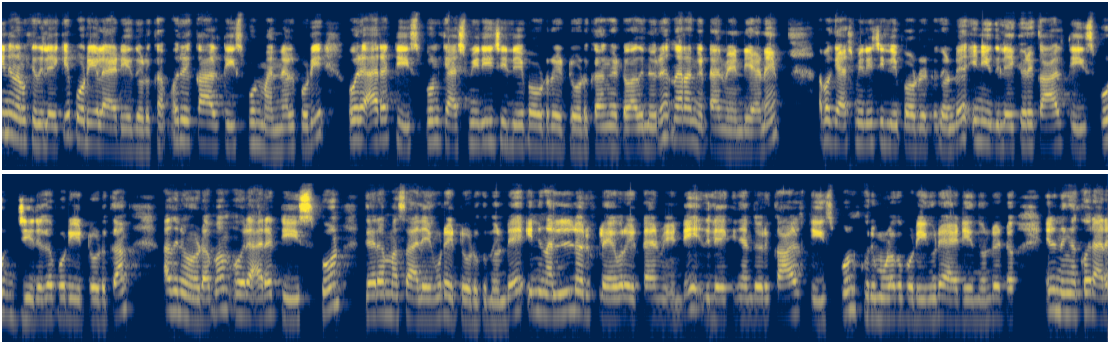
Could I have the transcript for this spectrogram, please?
ഇനി നമുക്ക് ഇതിലേക്ക് പൊടികൾ ആഡ് ചെയ്ത് കൊടുക്കാം. ഒരു കാൽ ടീസ്പൂൺ മഞ്ഞൾപ്പൊടി ഒരു അര ടീസ്പൂൺ കാശ്മീരി ചില്ലി പൗഡർ ഇട്ട് കൊടുക്കാം കേട്ടോ. അതിനൊരു നിറം കിട്ടാൻ വേണ്ടിയാണേ. അപ്പൊ കാശ്മീരി ചില്ലി പൗഡർ ഇട്ടിട്ടുണ്ട്. ഇനി ഇതിലേക്ക് ഒരു കാൽ ടീസ്പൂൺ ജീരകപ്പൊടി ഇട്ട് കൊടുക്കാം. അതിനോടൊപ്പം ഒരു അര ടീസ്പൂൺ ഗരം മസാലയും കൂടെ ഇട്ട് കൊടുക്കുന്നുണ്ട്. ഇനി നല്ലൊരു ഫ്ലേവർ കിട്ടാൻ വേണ്ടി ഇതിലേക്ക് ഞാൻ ഒരു കാൽ ടീസ്പൂൺ കുരുമുളക് പൊടിയും കൂടി ആഡ് ചെയ്യുന്നുണ്ട് കേട്ടോ. ഇനി നിങ്ങൾക്ക് ഒരു അര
